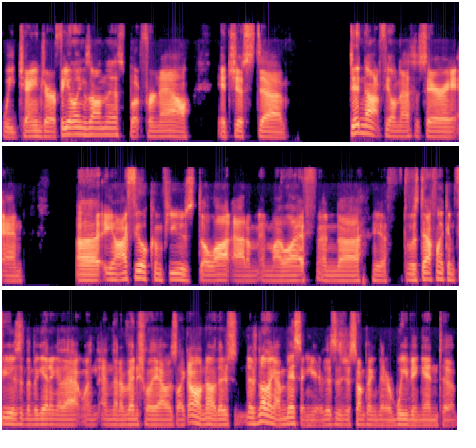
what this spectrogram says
we change our feelings on this, but for now it just uh did not feel necessary and uh, you know, I feel confused a lot, Adam, in my life, and uh, yeah, was definitely confused in the beginning of that one, and then eventually I was like, oh no, there's there's nothing I'm missing here. This is just something they're weaving into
